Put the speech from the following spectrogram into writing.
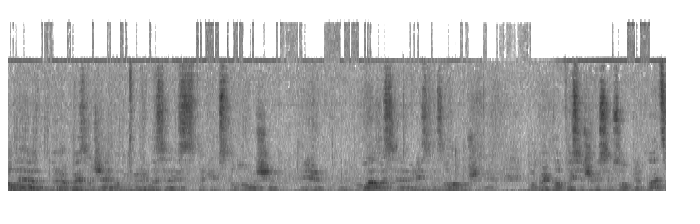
Але раби, звичайно, не мирилися з таким становищем і відбувалися різні заворушення. Наприклад, 1815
